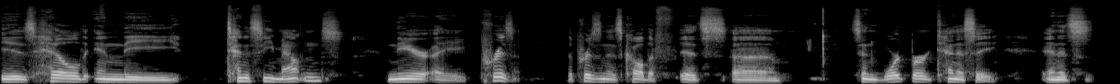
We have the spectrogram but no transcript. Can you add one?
is held in the Tennessee mountains near a prison. The prison is called the it's uh, it's in Wartburg, Tennessee, and it's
